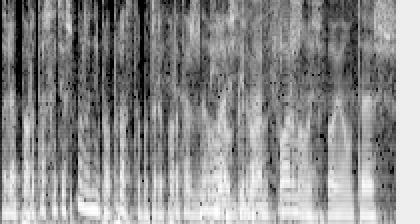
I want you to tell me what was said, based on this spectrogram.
reportaż, chociaż może nie po prostu, bo to reportaż No właśnie, biograficzny. formą swoją też,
